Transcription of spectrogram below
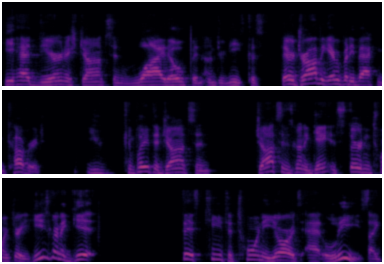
he had Dearness Johnson wide open underneath because they're dropping everybody back in coverage. You complete it to Johnson. Johnson's going to gain. It's third and twenty-three. He's going to get fifteen to twenty yards at least. Like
